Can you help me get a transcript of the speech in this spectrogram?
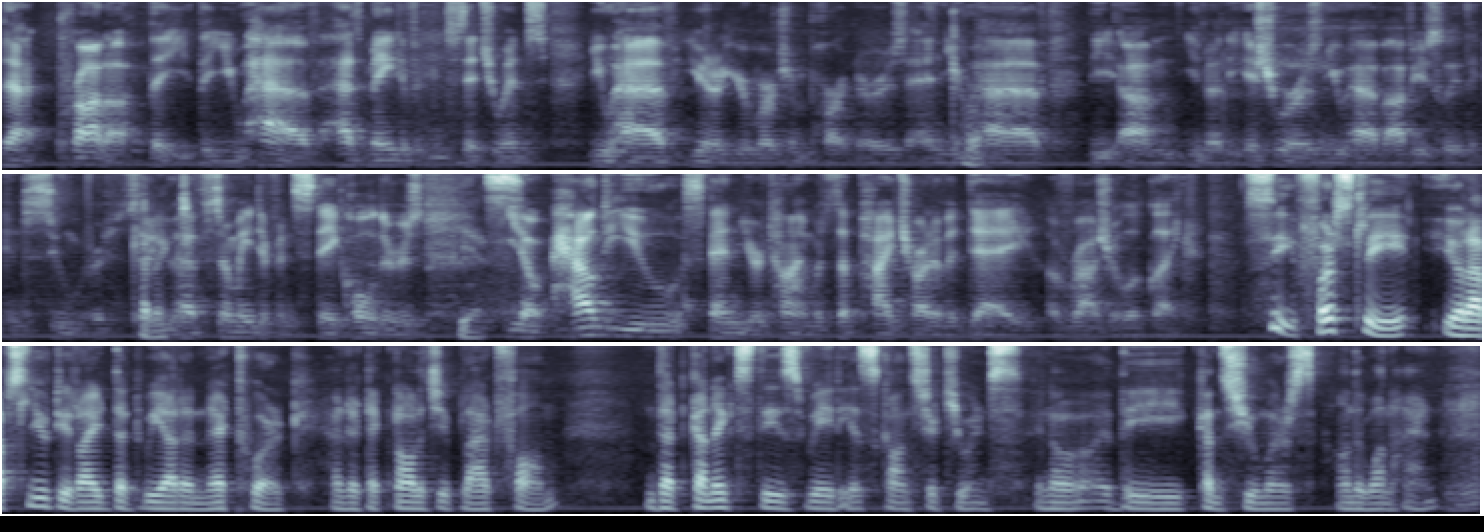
that product that you, that you have has many different constituents. You have you know your merchant partners, and you Correct. have the um, you know the issuers, and you have obviously the consumers. So Correct. you have so many different stakeholders. Yes. You know how do you spend your time? What's the pie chart of a day of Raja look like? See, firstly, you're absolutely right that we are a network and a technology platform that connects these various constituents you know the consumers on the one hand. Mm-hmm.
